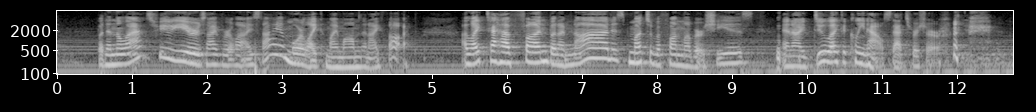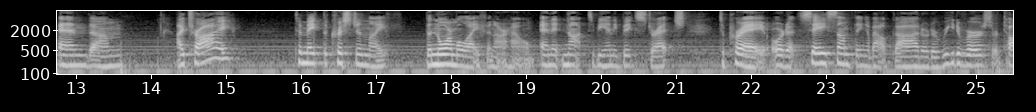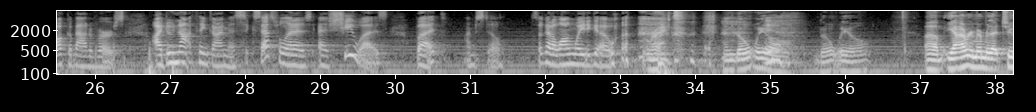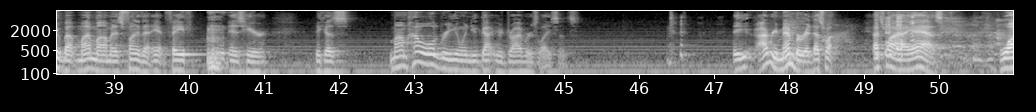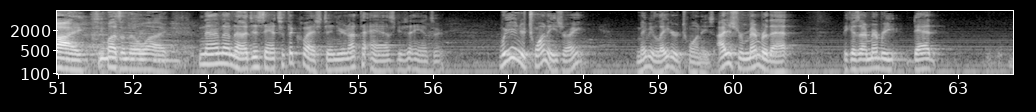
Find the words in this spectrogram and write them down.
But in the last few years, I've realized I am more like my mom than I thought. I like to have fun, but I'm not as much of a fun lover as she is. And I do like a clean house, that's for sure. and um, I try to make the Christian life the normal life in our home and it not to be any big stretch to pray or to say something about God or to read a verse or talk about a verse. I do not think I'm as successful as, as she was, but I'm still still got a long way to go. right. And don't we all? Don't we all? Um, yeah, I remember that too about my mom, and it's funny that Aunt Faith is here because, Mom, how old were you when you got your driver's license? I remember it. That's why. That's why I asked. Why? She wants to know why. No, no, no. Just answer the question. You're not to ask. You're to answer. Were you in your twenties, right? Maybe later twenties. I just remember that because I remember Dad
